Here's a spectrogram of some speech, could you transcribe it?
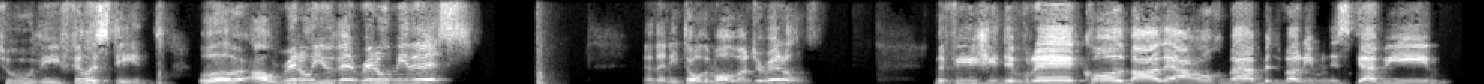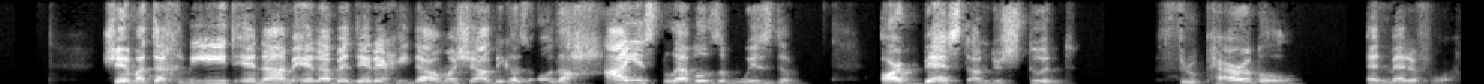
to the Philistines, well, I'll riddle you this, riddle me this. And then he told them a whole bunch of riddles. לפי שדברי כל בעלי החוכמה בדברים נשגבים, שם התכלית אינם אלא בדרך חידה ומשל, because the highest levels of wisdom are best understood through parable and metaphor.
